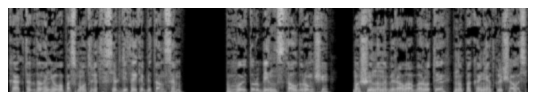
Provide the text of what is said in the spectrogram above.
Как тогда на него посмотрит сердитый капитан Сэм? Вой турбин стал громче, машина набирала обороты, но пока не отключалась.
